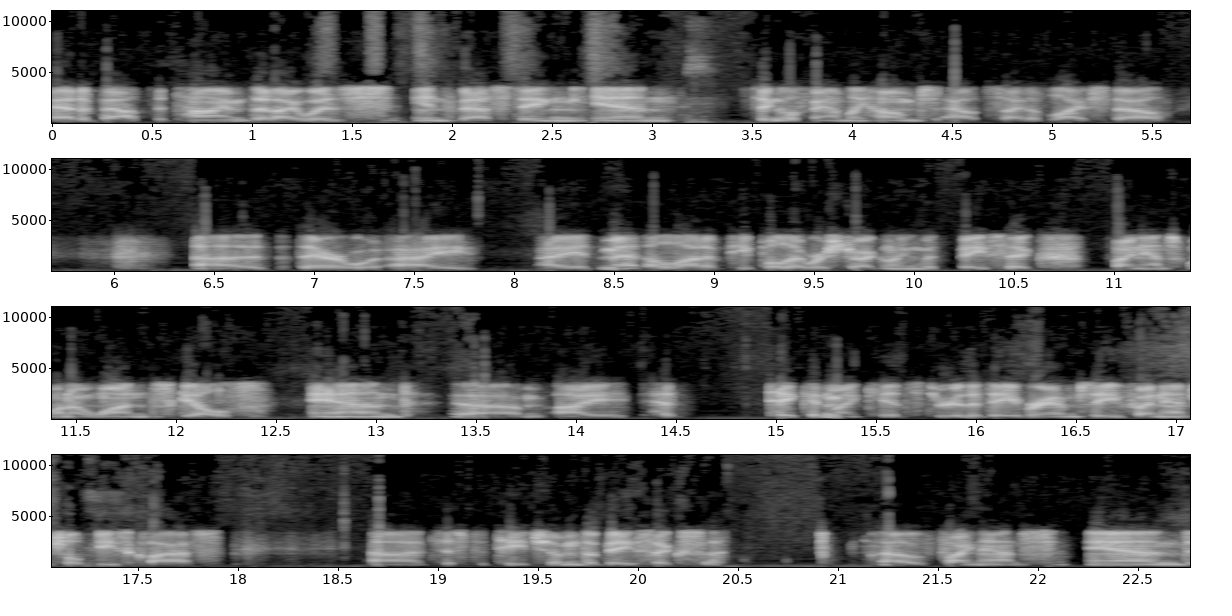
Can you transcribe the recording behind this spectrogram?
at about the time that I was investing in single family homes outside of lifestyle, uh, there I I had met a lot of people that were struggling with basic finance 101 skills, and um, I had taken my kids through the Dave Ramsey financial peace class uh, just to teach them the basics of finance, and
